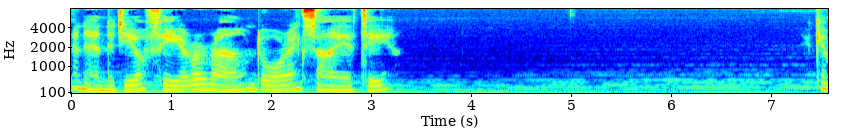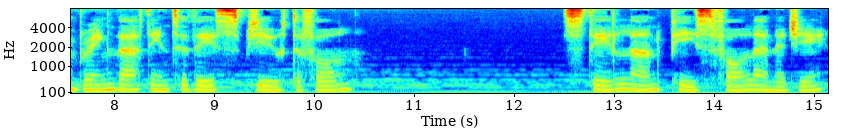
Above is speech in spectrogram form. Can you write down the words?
an energy of fear around or anxiety. Can bring that into this beautiful, still and peaceful energy.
